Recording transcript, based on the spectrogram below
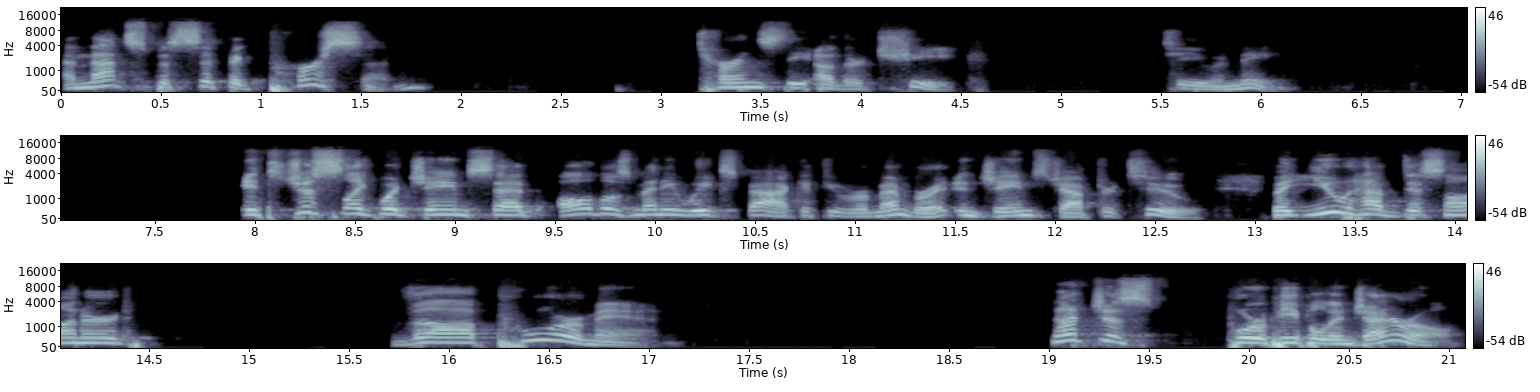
And that specific person turns the other cheek to you and me. It's just like what James said all those many weeks back, if you remember it, in James chapter 2. But you have dishonored the poor man not just poor people in general,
